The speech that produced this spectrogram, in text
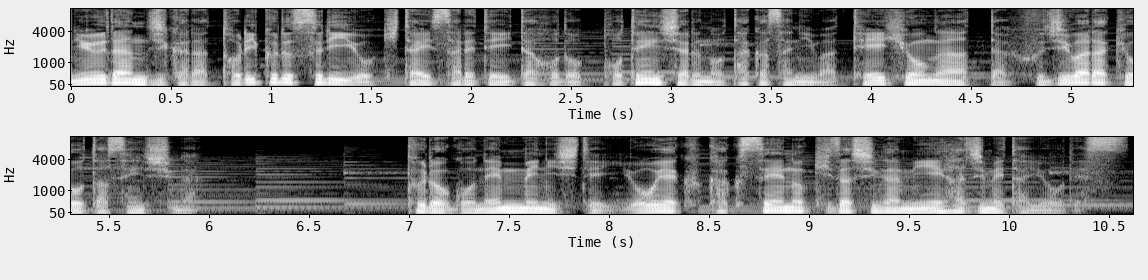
入団時からトリプルスリーを期待されていたほどポテンシャルの高さには定評があった藤原恭太選手がプロ5年目にしてようやく覚醒の兆しが見え始めたようです。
